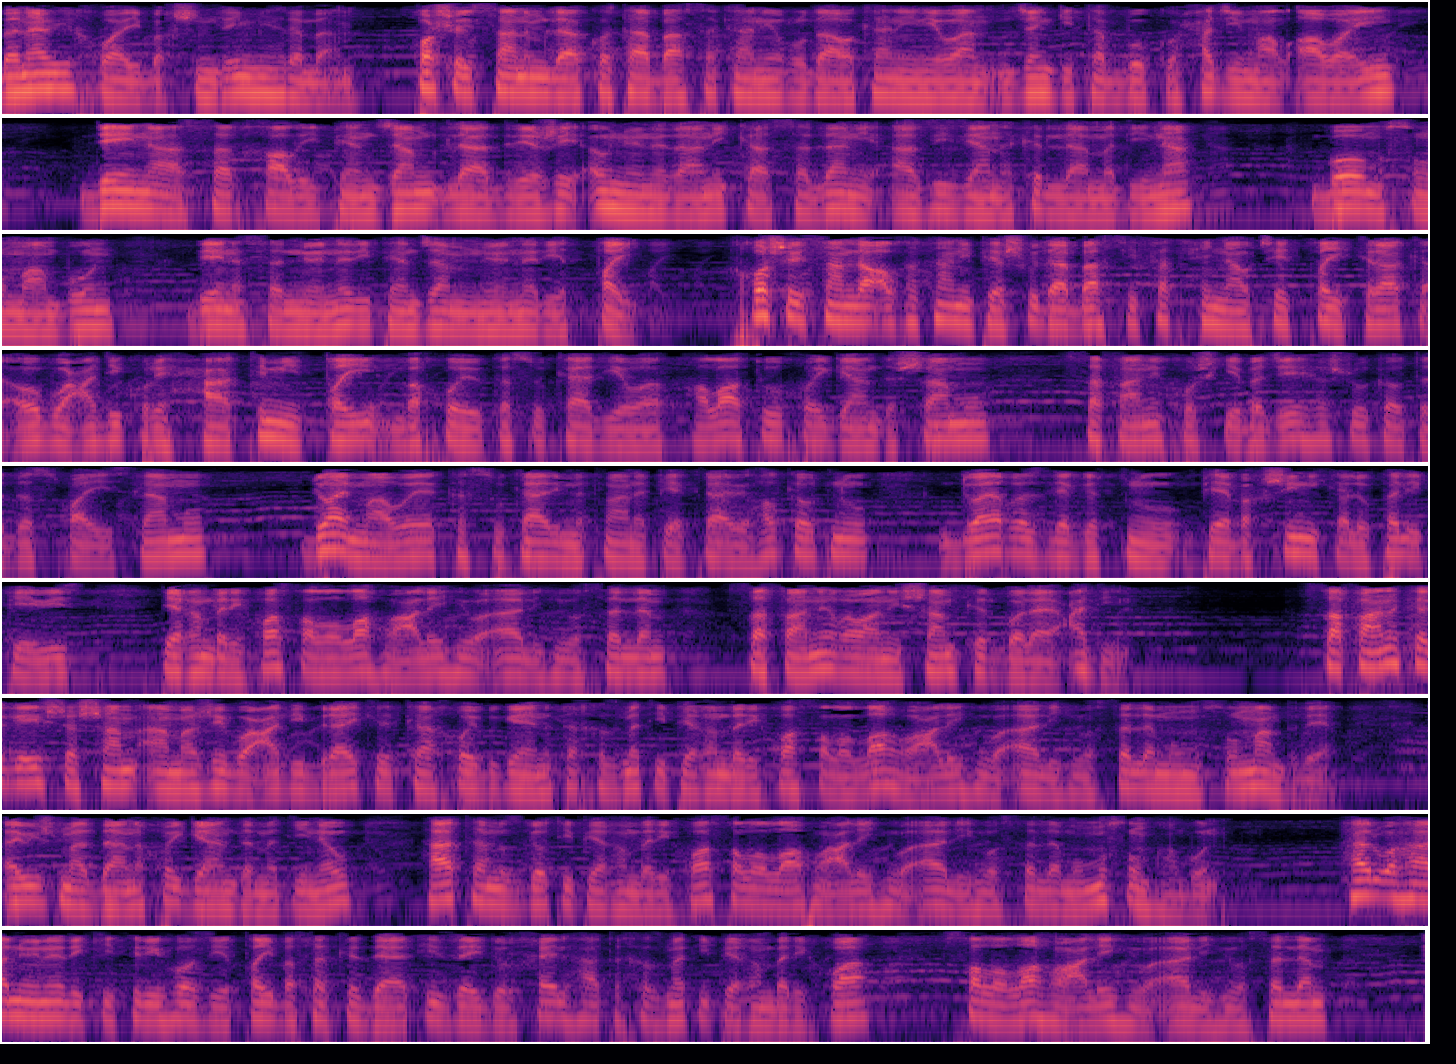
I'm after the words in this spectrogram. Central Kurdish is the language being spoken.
بەناوی خوای بەخشندەی میهرەبان. خۆشەویستانم لە کۆتا باسەکانی ڕووداوەکانی نێوان جەنگی تەبوک و حەجی ماڵئاوایی دێینە سەر خاڵی پێنجەم لە درێژەی ئەو نوێنەرانەی کە سەردانی ئازیزیان ئەکرد لە مەدینە بۆ موسڵمان بوون دێینە سەر نوێنەری پێنجەم نوێنەری طەی خۆشەویستان لە ئەڵقەکانی پێشوودا باسی فەتحی ناوچەی طەی کرا کە ئەوە بوو عەدی کوڕی حاتمی طەی بە خۆی و کەس و کاریەوە هەڵات و خۆی گەیاندە شام و سەفانی خوشکی بەجێ هێشت و کەوتە دەست سوپای ئیسلام و دوای ماوەیەک کەس و کاری متمانە پێکراوی هەڵکەوتن و دوای ڕێز لێگرتن و پێ بەخشینی کەلوپەلی پێویست پێغەمبەری خوا صلی الله علیه و آله وسلم سەفانی ڕەوانی شام کرد بۆ لای عەدی سەفانە کە گەیشتە شام ئاماژەی بۆ عەدی برای کرد کە خۆی بگەیەنێتە خزمەتی پێغەمبەری خوا صلی اللە علیه و آله و سلم و موسڵمان ببێ ئەویش مەردانە خۆی گەیاندە مەدینە و هاتە مزگەوتی پێغەمبەری خوا صلی اللە علیه و آله و سلم و موسڵمان بوون هەروەها نوێنەرێکی تری هۆزی طەی بە سەرکردایەتی زەید الخیل هاتە خزمەتی پێغەمبەری خوا صلی اللە علیه و آله و سلم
